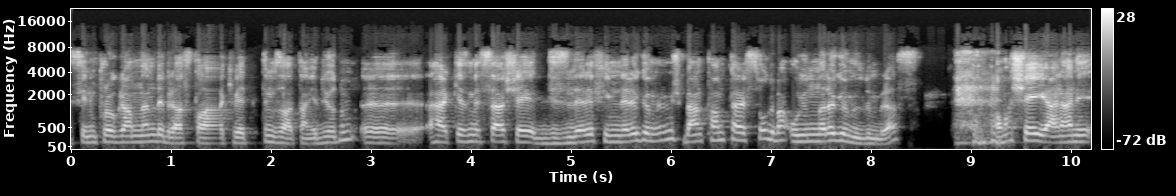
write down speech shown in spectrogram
senin programlarını da biraz takip ettim zaten ediyordum. Ee, herkes mesela şey dizilere, filmlere gömülmüş. Ben tam tersi oldu. Ben oyunlara gömüldüm biraz. Ama şey yani hani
